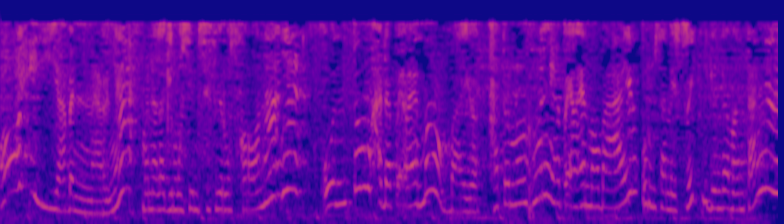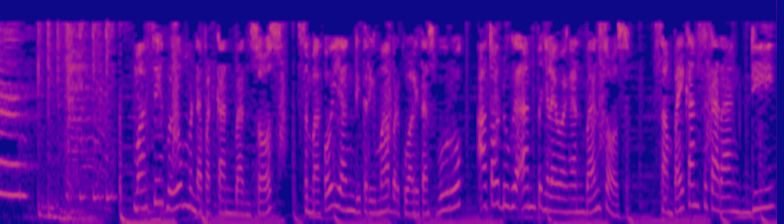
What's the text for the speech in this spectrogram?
Oh iya benarnya, mana lagi musim si virus coronanya. Untung ada PLN Mobile. Hatur nuhun ya PLN Mobile, urusan listrik di genggaman tangan. Masih belum mendapatkan bansos, sembako yang diterima berkualitas buruk, atau dugaan penyelewengan bansos? Sampaikan sekarang di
